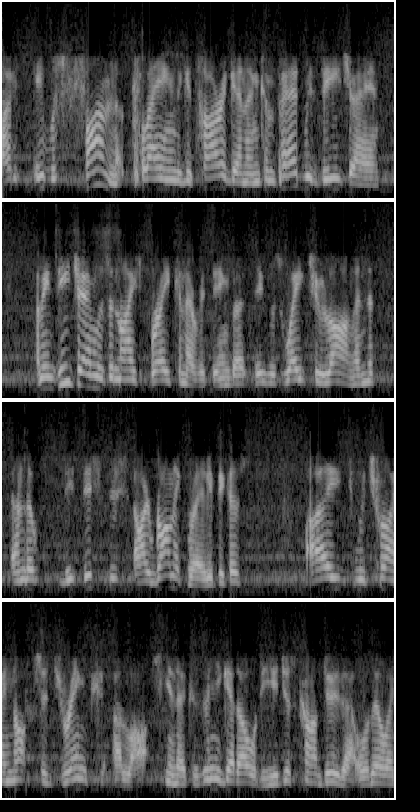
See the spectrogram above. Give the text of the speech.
I, it was fun playing the guitar again, and compared with DJing. I mean, DJing was a nice break and everything, but it was way too long. And the, and the, this is ironic really because I would try not to drink a lot, you know, because when you get older, you just can't do that. Although I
